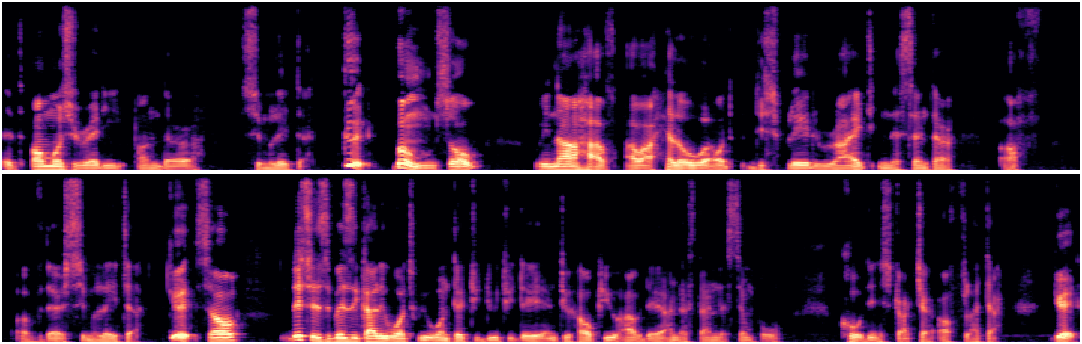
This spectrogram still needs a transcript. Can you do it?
It's almost ready on the simulator. Good boom so we now have our hello world displayed right in the center of of the simulator. Good. So this is basically what we wanted to do today and to help you out there understand the simple coding structure of flutter. Good.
